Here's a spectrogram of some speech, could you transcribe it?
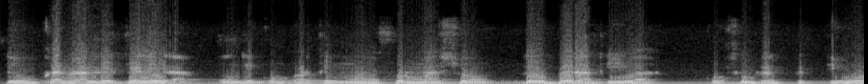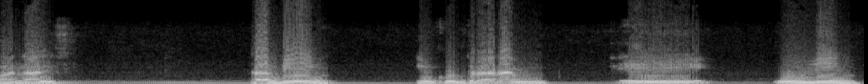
de un canal de Telegram donde compartimos información de operativa con su respectivo análisis. También encontrarán eh, un link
